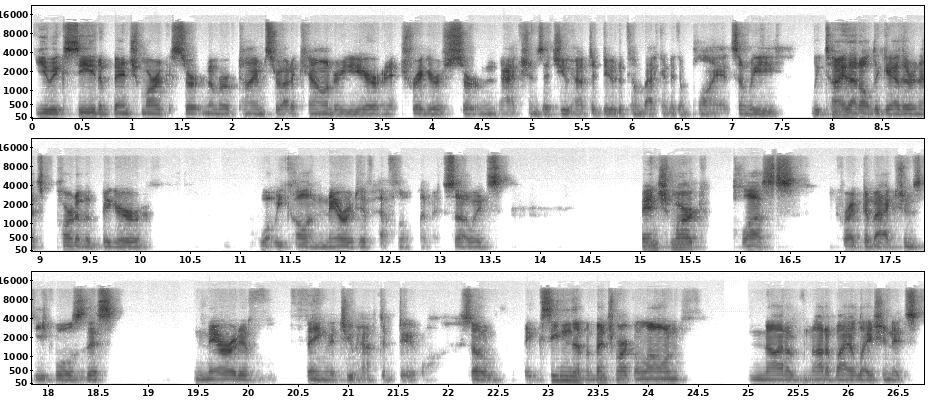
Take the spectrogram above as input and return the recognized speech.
you exceed a benchmark a certain number of times throughout a calendar year and it triggers certain actions that you have to do to come back into compliance. And we we tie that all together and that's part of a bigger what we call a narrative effluent limit so it's benchmark plus corrective actions equals this narrative thing that you have to do. So exceeding of a benchmark alone not a not a violation. It's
